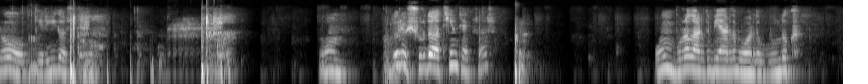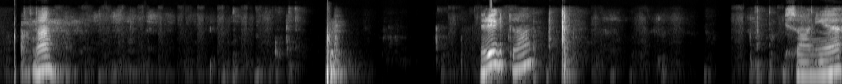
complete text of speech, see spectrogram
Yok, geriyi gösteriyor. Oğlum. Dur şurada atayım tekrar. Oğlum buralarda bir yerde bu arada bulduk. Lan. Nereye gitti lan? Bir saniye.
